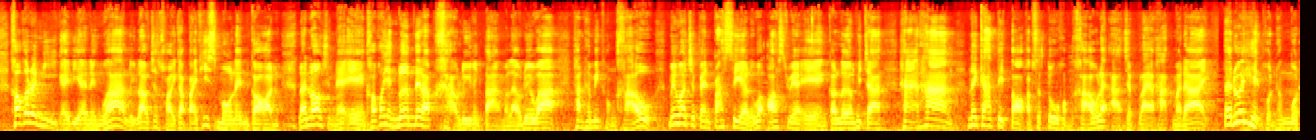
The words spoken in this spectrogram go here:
ๆ เขาก็เลยมีอีกไอเดียหนึ่งว่า หรือเราจะถอยกลับไปที่สโมเลนก่อนและนอกจากนี้เองเขาก็ยังเริ่มได้รับข่าวลือต่างๆ มาแล้วด้วยว่าพันธมิตรของเขาไม่ว่าจะเป็นรัสเซียหรือว่าออสเตรียเองก็เริ่มที่จะหาทางในการติดต่อกับศัตรูของเขาและอาจจะแปลพักมาได้ แต่ด้วยเหตุผลทั้งหมด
